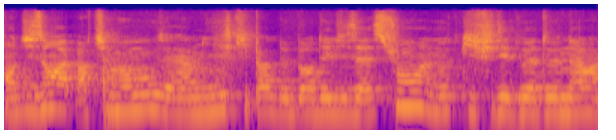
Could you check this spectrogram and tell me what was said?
en disant à partir du moment où vous avez un ministre qui parle de bordélisation, un autre qui fait des doigts d'honneur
